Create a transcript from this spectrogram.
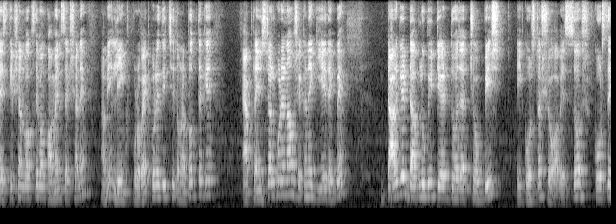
ডেসক্রিপশন বক্স এবং কমেন্ট সেকশানে আমি লিঙ্ক প্রোভাইড করে দিচ্ছি। তোমরা প্রত্যেকে অ্যাপটা ইনস্টল করে নাও, সেখানে গিয়ে দেখবে টার্গেট ডাব্লিউবি টেট দু হাজার চব্বিশ এই কোর্সটা শো হবে। সো কোর্সে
